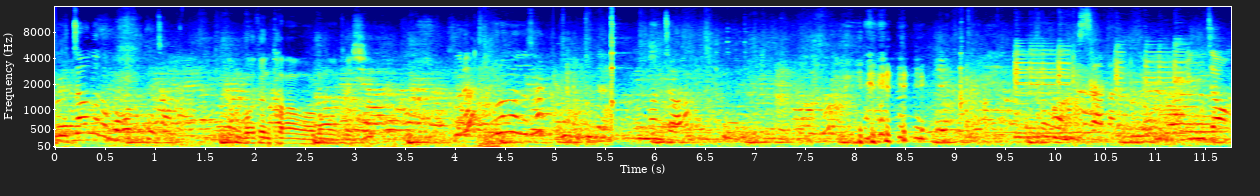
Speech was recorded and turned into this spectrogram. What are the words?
물잔으로 먹어도 되잖아. 그냥 뭐든 다 먹으면 되지. 그래? 그러면은 살 얼마인 줄 알아? 이건 비싸다. 인정.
